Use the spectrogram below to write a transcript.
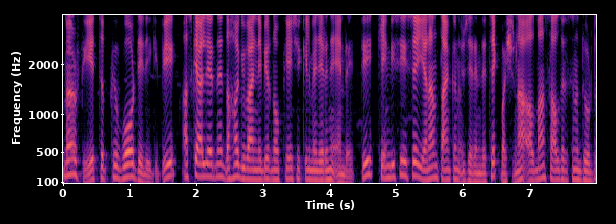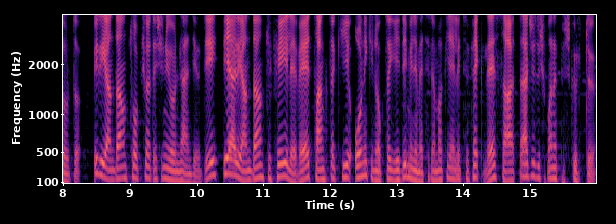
Murphy tıpkı Wardeli gibi askerlerine daha güvenli bir noktaya çekilmelerini emretti. Kendisi ise yanan tankın üzerinde tek başına Alman saldırısını durdurdu. Bir yandan topçu ateşini yönlendirdi, diğer yandan tüfeğiyle ve tanktaki 12.7 mm makineli tüfekle saatlerce düşmanı püskürttü.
